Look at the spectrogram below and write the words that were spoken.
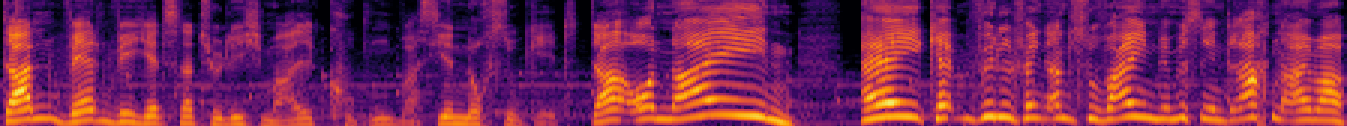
Dann werden wir jetzt natürlich mal gucken, was hier noch so geht. Da, oh nein! Hey, Captain Fiddle fängt an zu weinen. Wir müssen den Dracheneimer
